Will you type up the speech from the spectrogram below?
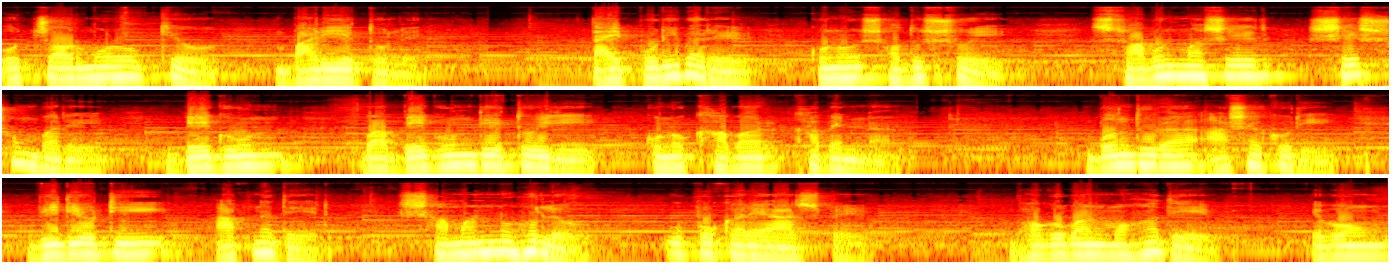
ও চর্মরোগকেও বাড়িয়ে তোলে। তাই পরিবারের কোনো সদস্যই শ্রাবণ মাসের শেষ সোমবারে বেগুন বা বেগুন দিয়ে তৈরি কোনো খাবার খাবেন না। বন্ধুরা, আশা করি ভিডিওটি আপনাদের সামান্য হলেও উপকারে আসবে। ভগবান মহাদেব এবং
